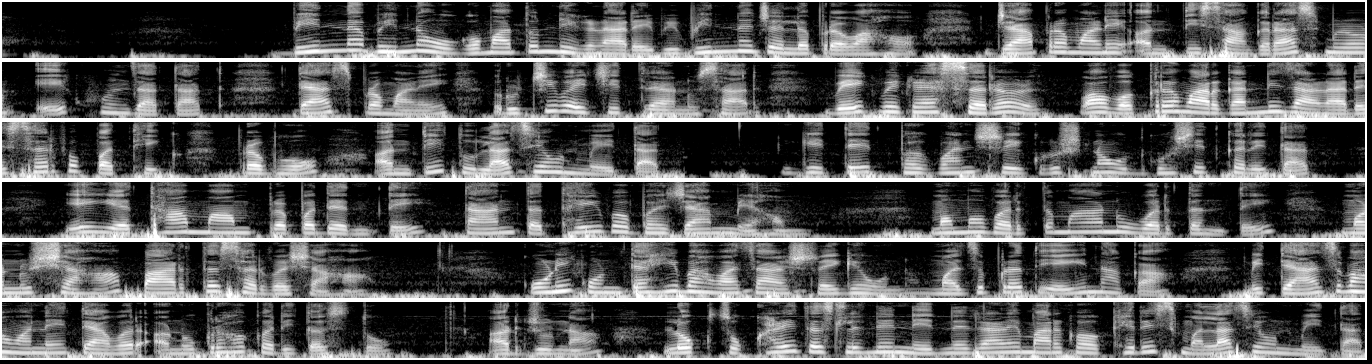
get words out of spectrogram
भिन्न भिन्न उगमातून निघणारे विभिन्न जलप्रवाह ज्याप्रमाणे अंतिसागरास मिळून एक होऊन जातात त्याचप्रमाणे रुचिवैचित्र्यानुसार वेगवेगळ्या सरळ वा वक्र मार्गांनी जाणारे सर्व पथिक प्रभो अंती तुलाच येऊन मिळतात. गीतेत भगवान श्रीकृष्ण उद्घोषित करीतात ये यथा माम प्रपद्यन्ते तान तथैव भजाम्यहम. मम वर्तमानुवर्तन्ते मनुष्य पार्थ सर्वशः. कोणी कोणत्याही भावाचा आश्रय घेऊन मजप्रत येई नाका. मी त्याच भावाने त्यावर अनुग्रह करीत असतो. अर्जुना लोक चोखाळीत असलेले निरनिराळे मार्ग अखेरीस मलाच येऊन मिळतात.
